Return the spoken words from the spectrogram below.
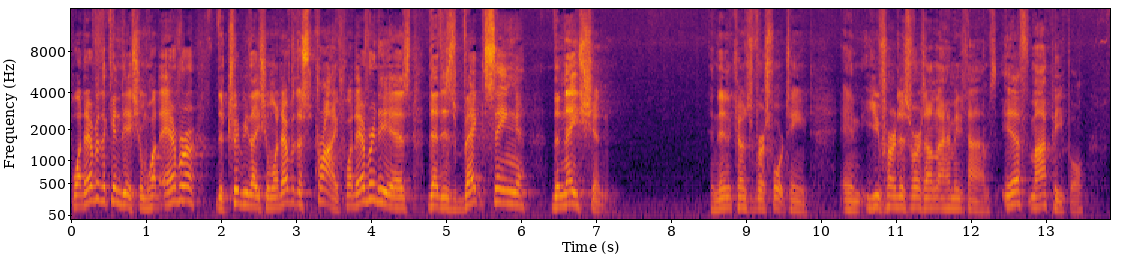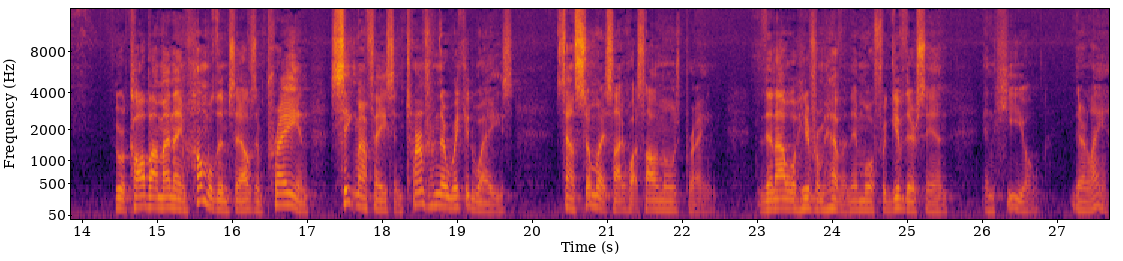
whatever the condition, whatever the tribulation, whatever the strife, whatever it is that is vexing the nation. And then it comes to verse 14. And you've heard this verse I don't know how many times. If my people, who are called by my name humble themselves and pray and seek my face and turn from their wicked ways, sounds so much like what Solomon was praying, then I will hear from heaven and will forgive their sin and heal their land.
